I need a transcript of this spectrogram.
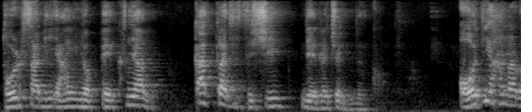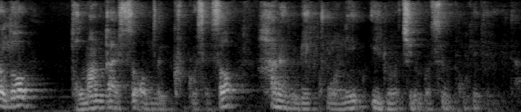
돌살이 양옆에 그냥 깎아지듯이 내려져 있는 거. 어디 하나로도 도망갈 수 없는 그곳에서 하나님의 구원이 이루어지는 것을 보게 됩니다.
